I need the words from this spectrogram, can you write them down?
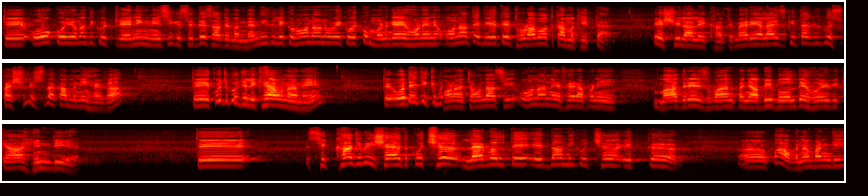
ਤੇ ਉਹ ਕੋਈ ਉਹਨਾਂ ਦੀ ਕੋਈ ਟ੍ਰੇਨਿੰਗ ਨਹੀਂ ਸੀ ਕਿ ਸਿੱਧੇ ਸਾਦੇ ਬੰਦਿਆਂ ਦੀ, ਲੇਕਿਨ ਉਹਨਾਂ ਨੂੰ ਵੀ ਕੋਈ ਘੁੰਮਣ ਗਏ ਹੋਣੇ ਨੇ, ਉਹਨਾਂ ਤੇ ਵੀ ਇਹ ਤੇ ਥੋੜਾ ਬਹੁਤ ਕੰਮ ਕੀਤਾ ਇਹ ਸ਼ਿਲਾ ਲੇਖਾਂ ਤੇ। ਮੈਂ ਰਿਅਲਾਈਜ਼ ਕੀਤਾ ਕਿ ਕੋਈ ਸਪੈਸ਼ਲਿਸਟ ਦਾ ਕੰਮ ਨਹੀਂ ਹੈਗਾ, ਤੇ ਕੁਝ ਕੁਝ ਲਿਖਿਆ ਉਹਨਾਂ ਨੇ, ਤੇ ਉਹਦੇ 'ਚ ਹੋਣਾ ਚਾਹੁੰਦਾ ਸੀ, ਉਹਨਾਂ ਨੇ ਫਿਰ ਆਪਣੀ ਮਾਦਰੀ ਜ਼ੁਬਾਨ ਪੰਜਾਬੀ ਬੋਲਦੇ ਹੋਏ ਵੀ ਕਿਹਾ, ਹਿੰਦੀ ਹੈ। ਤੇ ਸਿੱਖਾਂ 'ਚ ਵੀ ਸ਼ਾਇਦ ਕੁਝ ਲੈਵਲ ਤੇ ਇਦਾਂ ਦੀ ਕੁਝ ਇੱਕ ਭਾਵਨਾ ਬਣ ਗਈ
